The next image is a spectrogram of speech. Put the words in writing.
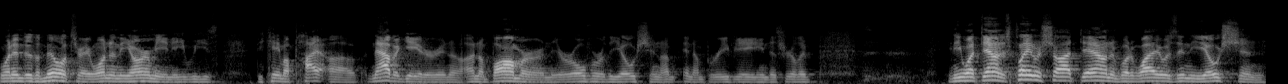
went into the military, went in the army, and he became a pi- uh, navigator in a, on a bomber, and they were over the ocean. I'm, and I'm abbreviating this really. And he went down. His plane was shot down, and but while he was in the ocean,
